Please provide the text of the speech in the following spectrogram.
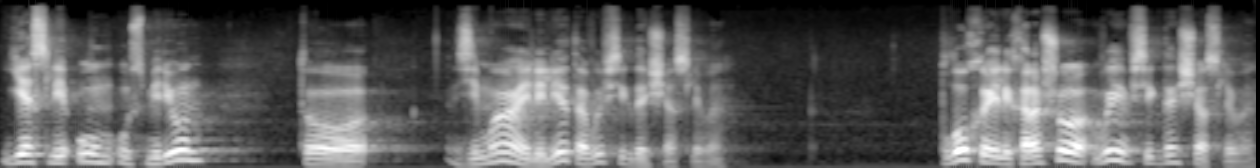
Если ум усмирен, то зима или лето вы всегда счастливы. Плохо или хорошо, вы всегда счастливы.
